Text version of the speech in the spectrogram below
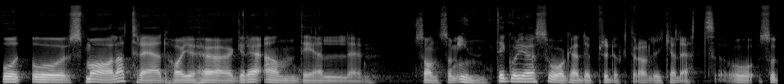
och, och smala träd har ju högre andel eh, sånt som inte går att göra sågade produkter av lika lätt. Och så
